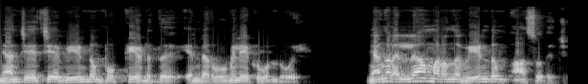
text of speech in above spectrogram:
ഞാൻ ചേച്ചിയെ വീണ്ടും പൊക്കിയെടുത്ത് എന്റെ റൂമിലേക്ക് കൊണ്ടുപോയി. ഞങ്ങളെല്ലാം മറന്ന് വീണ്ടും ആസ്വദിച്ചു.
